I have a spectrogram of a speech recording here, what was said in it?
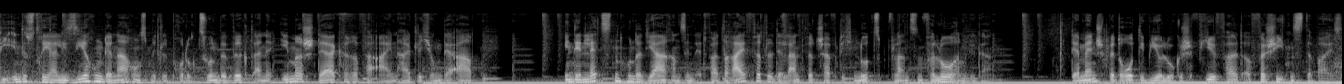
Die Industrialisierung der Nahrungsmittelproduktion bewirkt eine immer stärkere Vereinheitlichung der Arten. In den letzten 100 Jahren sind etwa drei Viertel der landwirtschaftlichen Nutzpflanzen verloren gegangen. Der Mensch bedroht die biologische Vielfalt auf verschiedenste Weise.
